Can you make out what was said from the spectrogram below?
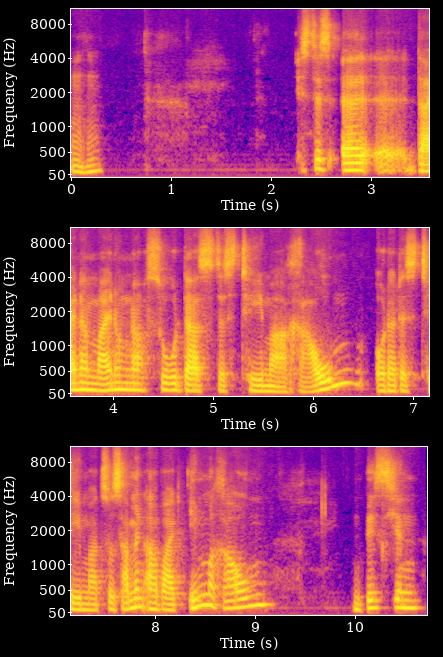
Mhm. Ist es äh, äh, deiner Meinung nach so, dass das Thema Raum oder das Thema Zusammenarbeit im Raum ein bisschen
